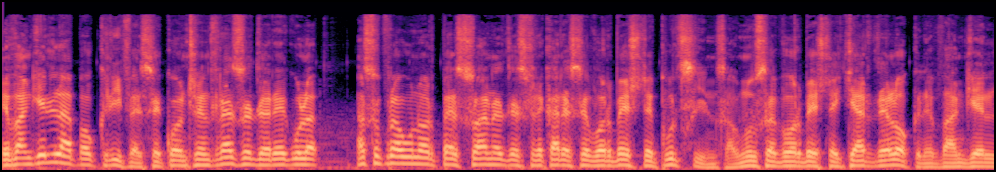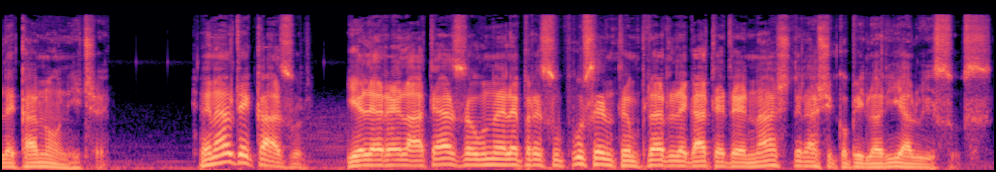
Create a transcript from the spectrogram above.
Evangheliile apocrife se concentrează de regulă asupra unor persoane despre care se vorbește puțin sau nu se vorbește chiar deloc în evangheliile canonice. În alte cazuri, ele relatează unele presupuse întâmplări legate de nașterea și copilăria lui Isus.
